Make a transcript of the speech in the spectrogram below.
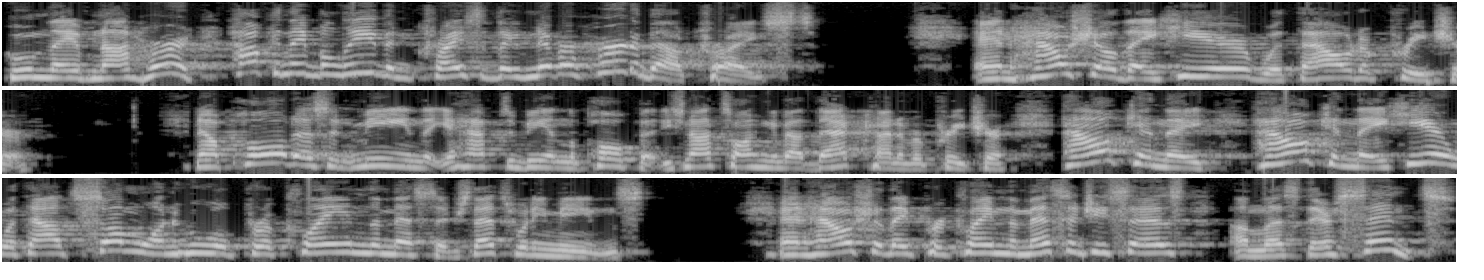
whom they have not heard? How can they believe in Christ if they've never heard about Christ? And how shall they hear without a preacher? Now, Paul doesn't mean that you have to be in the pulpit. He's not talking about that kind of a preacher. How can they, how can they hear without someone who will proclaim the message? That's what he means. And how shall they proclaim the message, he says, unless they're sent?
